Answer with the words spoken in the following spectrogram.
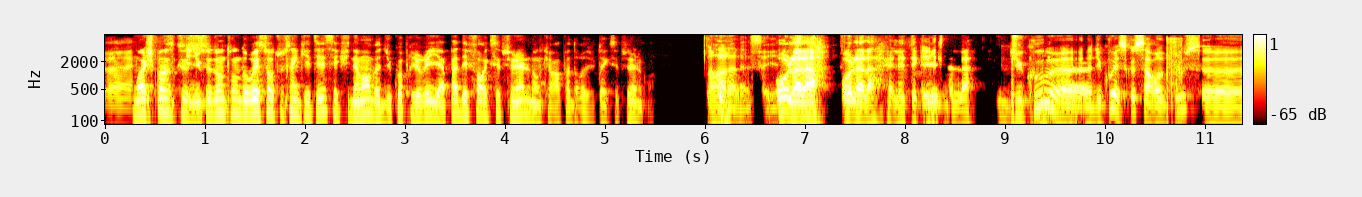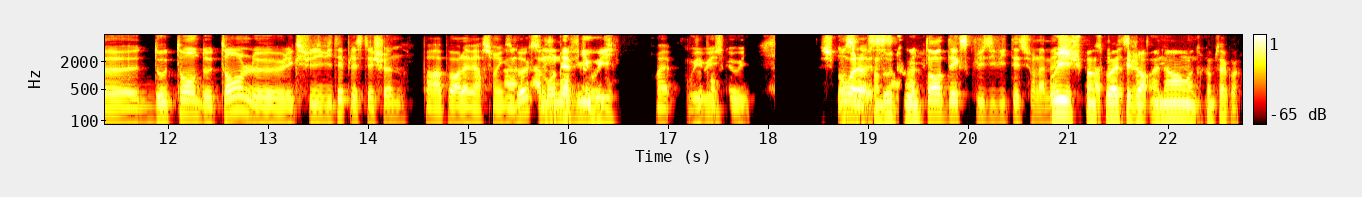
Ouais. Moi je pense que Et du ce dont on devrait surtout s'inquiéter, c'est que finalement, bah, du coup, a priori, il n'y a pas d'effort exceptionnel, donc il n'y aura pas de résultat exceptionnel. Quoi. Oh là là, ça y est. Oh là là, oh là là, elle est technique Et celle-là. du coup, du coup, est-ce que ça repousse, heu, d'autant de temps le l'exclusivité PlayStation par rapport à la version À, Xbox? à Je mon pense avis, que oui. Ouais, Oui, je oui. pense que oui. Je Donc pense voilà, que sans c'est doute, un oui. temps d'exclusivité sur la machine. Oui, je pense que la c'est genre sortie. un an, un truc comme ça. quoi.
